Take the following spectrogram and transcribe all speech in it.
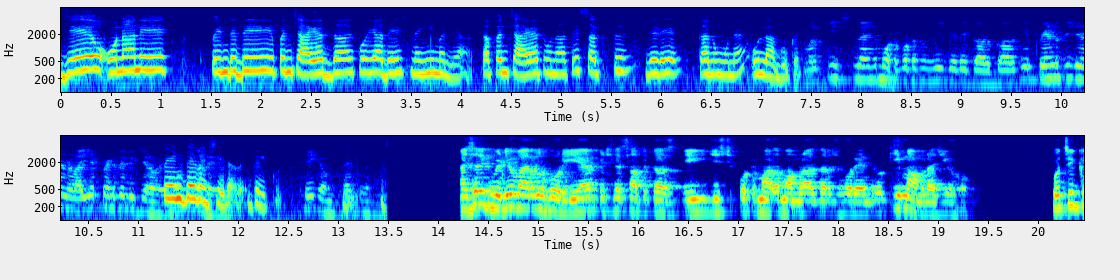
ਜੇ ਉਹਨਾਂ ਨੇ ਪਿੰਡ ਦੇ ਪੰਚਾਇਤ ਦਾ ਕੋਈ ਆਦੇਸ਼ ਨਹੀਂ ਮੰਨਿਆ ਤਾਂ ਪੰਚਾਇਤ ਉਹਨਾਂ ਤੇ ਸਖਤ ਜਿਹੜੇ ਕਾਨੂੰਨ ਹੈ ਉਹ ਲਾਗੂ ਕਰੇ। ਮਤਲਬ ਕਿ ਇਸ ਲਾਈਨ ਮੋਟੇ ਮੋਟੇ ਤੁਸੀਂ ਜਿਹੜੇ ਗੱਲ ਕਰ ਕਿ ਪਿੰਡ ਦੀ ਜਿਹੜੀ ਲੜਾਈ ਹੈ ਪਿੰਡ ਦੇ ਵਿੱਚ ਰਵੇ। ਪਿੰਡ ਦੇ ਵਿੱਚ ਹੀ ਰਵੇ ਬਿਲਕੁਲ। ਠੀਕ ਹੈ ਥੈਂਕ ਯੂ ਸਰ ਇੱਕ ਵੀਡੀਓ ਵਾਇਰਲ ਹੋ ਰਹੀ ਹੈ ਪਿਛਲੇ 7 ਅਗਸਤ ਦੀ ਜਿਸ 'ਚ ਕੁੱਟਮਾਰ ਦਾ ਮਾਮਲਾ ਦਰਜ ਹੋ ਰਿਹਾ ਅੰਦਰੋਂ ਕੀ ਮਾਮਲਾ ਜੀ ਉਹ? 'ਚ ਇੱਕ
